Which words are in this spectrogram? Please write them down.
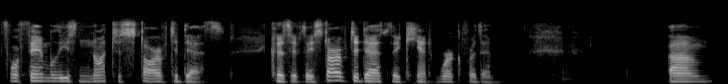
for families not to starve to death. Because if they starve to death, they can't work for them. Um,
